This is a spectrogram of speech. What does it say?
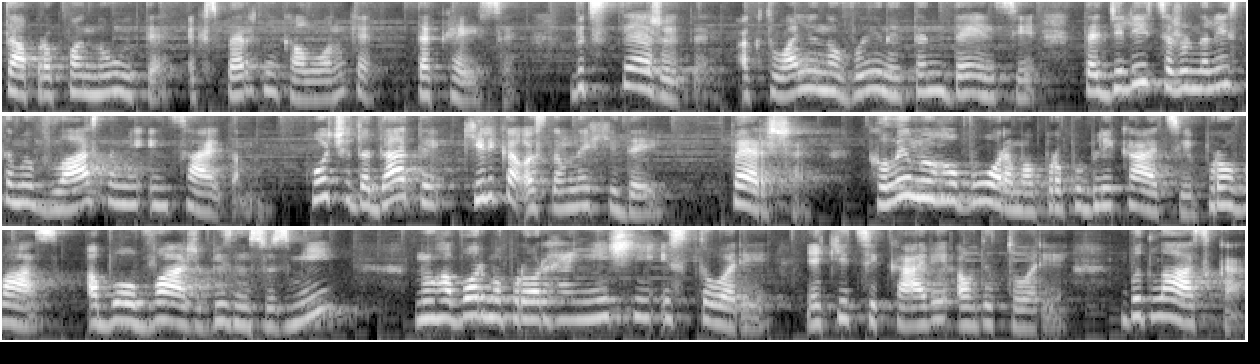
та пропонуйте експертні колонки та кейси. Відстежуйте актуальні новини, тенденції та діліться журналістами власними інсайтами. Хочу додати кілька основних ідей. Перше, коли ми говоримо про публікації про вас або ваш бізнес у ЗМІ, ми говоримо про органічні історії, які цікаві аудиторії. Будь ласка,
